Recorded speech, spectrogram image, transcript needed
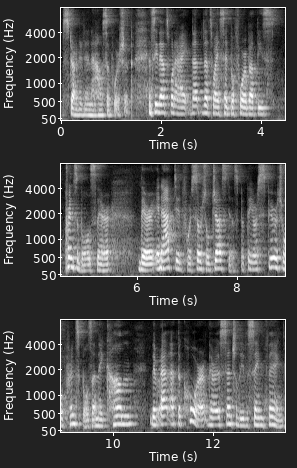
started in a house of worship. And see, that's what I that, that's why I said before about these principles. They're they're enacted for social justice, but they are spiritual principles, and they come. They're at, at the core. They're essentially the same thing.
